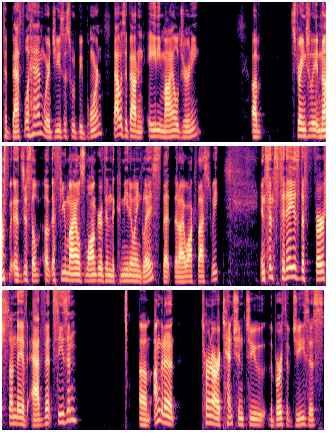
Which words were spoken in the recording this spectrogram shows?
to Bethlehem, where Jesus would be born. That was about an 80 mile journey. Strangely enough, it's just a, a, few miles longer than the Camino Inglés that, that I walked last week. And since today is the first Sunday of Advent season, um, I'm going to turn our attention to the birth of Jesus,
